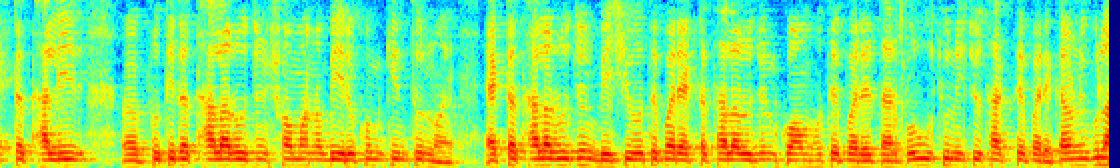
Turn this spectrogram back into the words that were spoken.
একটা থালির প্রতিটা থালার ওজন সমান হবে, এরকম কিন্তু নয়। একটা থালার ওজন বেশি হতে পারে, একটা থালার ওজন কম হতে পারে, তারপর উঁচু নিচু থাকতে পারে। কারণ এগুলো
